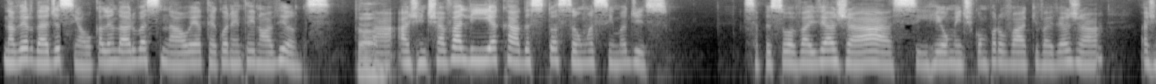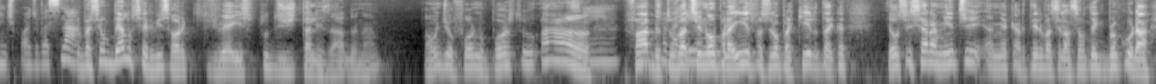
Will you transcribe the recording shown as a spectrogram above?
Na verdade, assim, ó, o calendário vacinal é até 49 anos. Tá. tá? A gente avalia cada situação acima disso. Se a pessoa vai viajar, se realmente comprovar que vai viajar, a gente pode vacinar. Vai ser um belo serviço a hora que tu tiver isso tudo digitalizado, né? Aonde eu for no posto, ah, Sim, Fábio, tu vacinou para isso, vacinou para aquilo. Tá... Eu, sinceramente, a minha carteira de vacinação tem que procurar.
